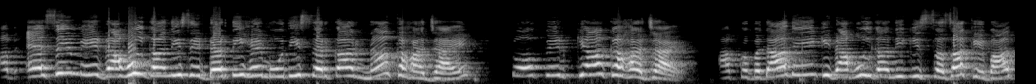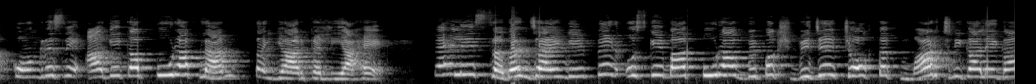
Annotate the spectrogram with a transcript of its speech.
अब ऐसे में राहुल गांधी से डरती है मोदी सरकार ना कहा जाए तो फिर क्या कहा जाए? आपको बता दें कि राहुल गांधी की सजा के बाद कांग्रेस ने आगे का पूरा प्लान तैयार कर लिया है। पहले सदन जाएँगे, फिर उसके बाद पूरा विपक्ष विजय चौक तक मार्च निकालेगा।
